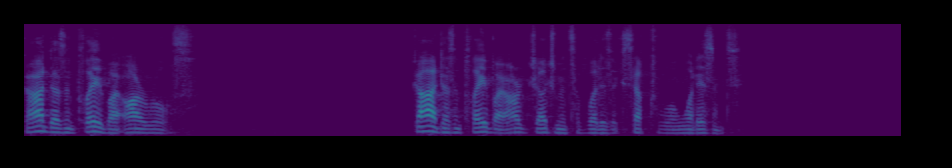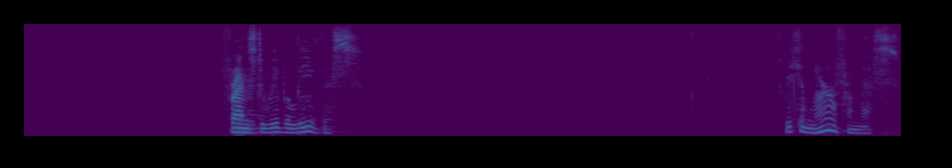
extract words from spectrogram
God doesn't play by our rules. God doesn't play by our judgments of what is acceptable and what isn't. Friends, do we believe this? So we can learn from this.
